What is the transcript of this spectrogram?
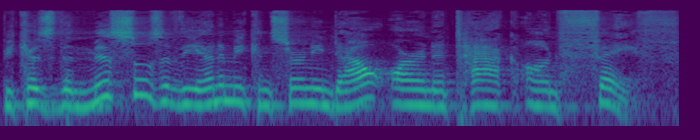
Because the missiles of the enemy concerning doubt are an attack on faith.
